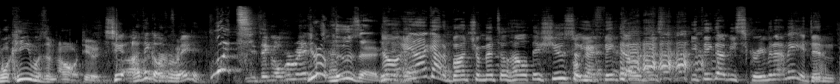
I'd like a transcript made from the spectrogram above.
Joaquin was an oh, dude. See, I think overrated. What? You think overrated? You're a loser. No, and I got a bunch of mental health issues, so you think that would be you think that would be screaming at me? It didn't.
